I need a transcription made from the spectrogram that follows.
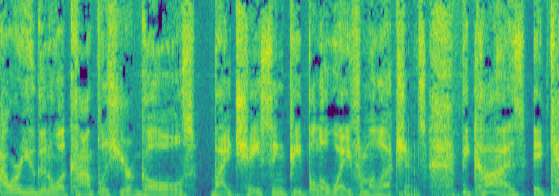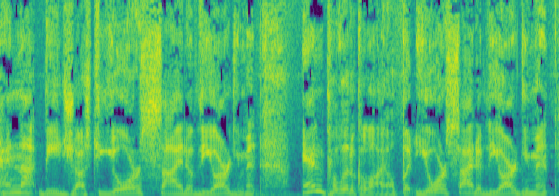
how are you going to accomplish your goals by chasing people away from elections? Because it cannot be just your side of the argument and political aisle, but your side of the argument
